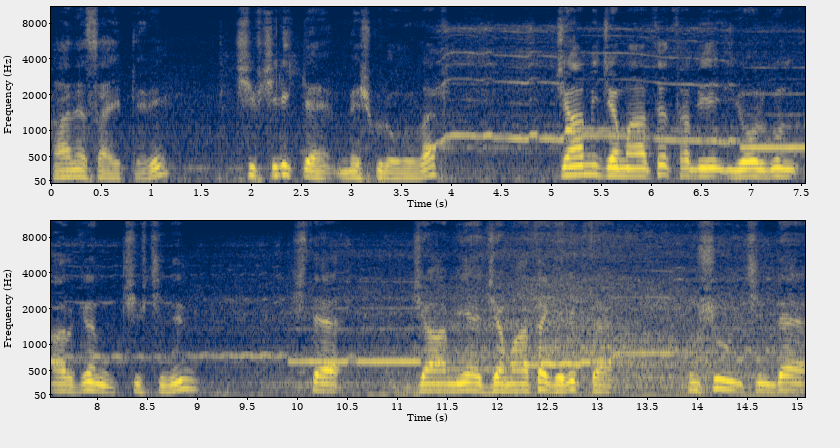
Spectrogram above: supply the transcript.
hane sahipleri. Çiftçilikle meşgul olurlar. Cami cemaati tabi yorgun argın çiftçinin işte camiye cemaate gelip de huşu içinde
